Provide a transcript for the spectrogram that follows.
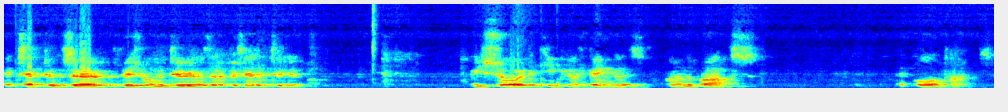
except to observe the visual materials that are presented to you. Be sure to keep your fingers on the box at all times.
